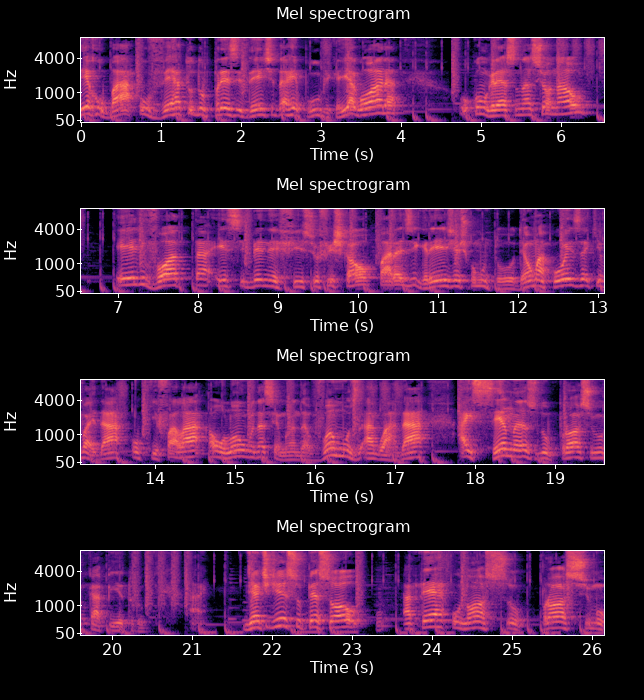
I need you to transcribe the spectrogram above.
derrubar o veto do presidente da República. E agora o Congresso Nacional ele vota esse benefício fiscal para as igrejas como um todo. É uma coisa que vai dar o que falar ao longo da semana. Vamos aguardar as cenas do próximo capítulo. Diante disso, pessoal, até o nosso próximo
